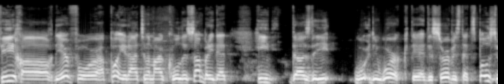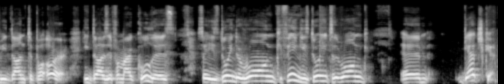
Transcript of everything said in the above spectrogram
Therefore, is somebody that he does the the work, the, the service that's supposed to be done to Pa'or. He does it for Markulis, so he's doing the wrong thing, he's doing it to the wrong um, Getchke.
